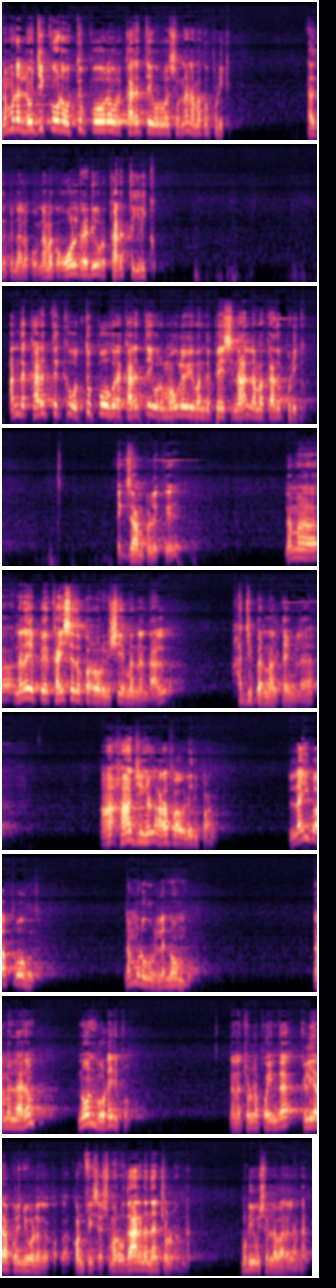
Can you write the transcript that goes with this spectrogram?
நம்மளோட லொஜிக்கோட ஒத்து போகிற ஒரு கருத்தை ஒருவர் சொன்னால் நமக்கு பிடிக்கும். அதுக்கு பின்னால் போகும் நமக்கு ஆல்ரெடி ஒரு கருத்து இருக்கும். அந்த கருத்துக்கு ஒத்துப்போகிற கருத்தை ஒரு மௌலவி வந்து பேசினால் நமக்கு அது பிடிக்கும். எக்ஸாம்பிளுக்கு நம்ம நிறைய பேர் கைசதப்படுற ஒரு விஷயம் என்னென்றால் ஹஜ் பெருநாள் டைமில் ஹாஜிகள் அரஃபாவில் இருப்பாங்க. லைவாக போகுது. நம்மோட ஊரில் நோன்பு. நம்ம எல்லாரும் நோன்போடு இருப்போம். நான் சொல்கிற பாயிண்ட்டை கிளியராக புரிஞ்சு கொள்ளுங்க. கான்ஃபியூஸ் சும்மா ஒரு உதாரணம் தான் சொல்கிறேன் நான். முடிவு சொல்ல வரல நான்.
